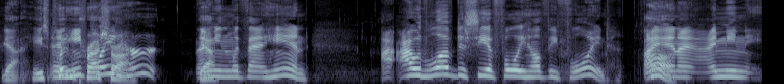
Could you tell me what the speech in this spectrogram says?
yeah. He's putting he pressure on. hurt. Yeah. I mean, with that hand, I, I would love to see a fully healthy Floyd. I, Oh. and I, I mean,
